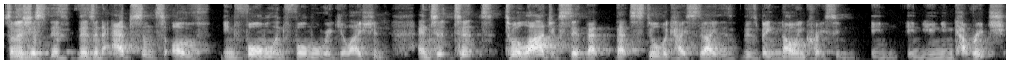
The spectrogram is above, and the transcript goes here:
So there's hmm. just there's there's an absence of informal and formal regulation, and to to to a large extent that that's still the case today. There's, there's been no increase in in, in union coverage,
